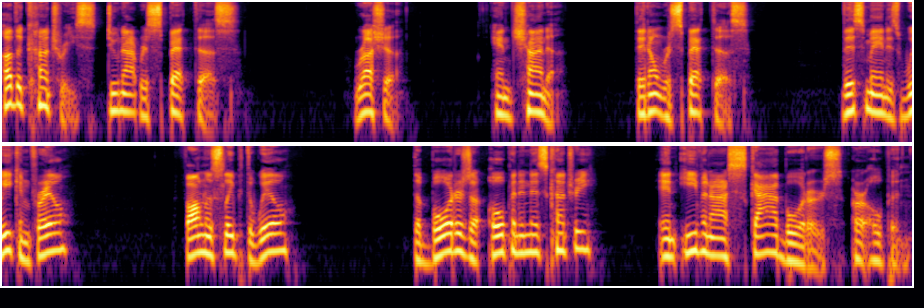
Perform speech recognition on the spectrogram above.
Other countries do not respect us. Russia and China, they don't respect us. This man is weak and frail falling asleep at the wheel. The borders are open in this country, and even our sky borders are open.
